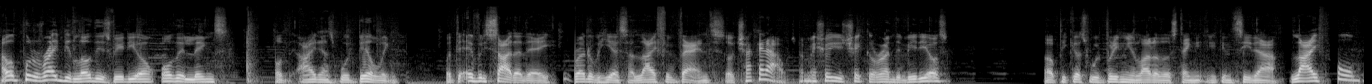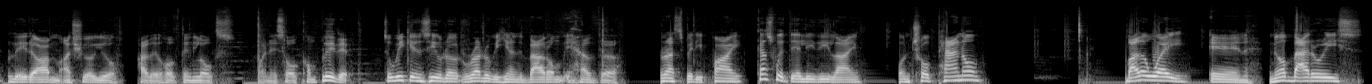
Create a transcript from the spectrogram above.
I will put right below this video all the links of the items we're building. But every Saturday, right over here is a live event, so check it out. Make sure you check around the videos uh, because we're bringing a lot of those things. You can see that live. Or later on, I'll show you how the whole thing looks when it's all completed. So we can see that right over here in the bottom, we have the Raspberry Pi, comes with the LED light, control panel. By the way, and no batteries,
